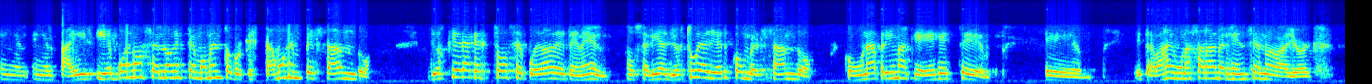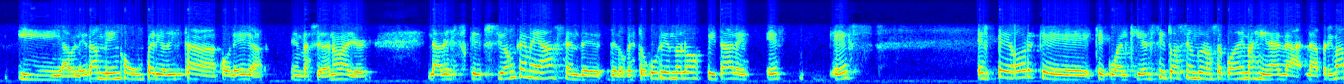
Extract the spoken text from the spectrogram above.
en el, en el país. Y es bueno hacerlo en este momento porque estamos empezando Dios quiera que esto se pueda detener. O sea, yo estuve ayer conversando con una prima que es este, eh, trabaja en una sala de emergencia en Nueva York y hablé también con un periodista colega en la ciudad de Nueva York. La descripción que me hacen de, lo que está ocurriendo en los hospitales es, es, es peor que, cualquier situación que uno se pueda imaginar. La, la prima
